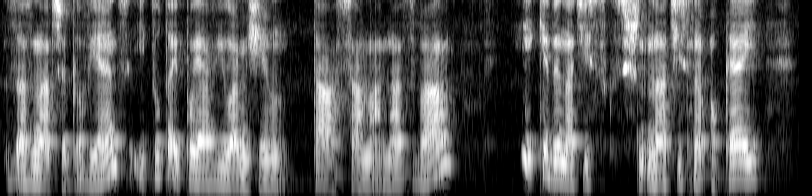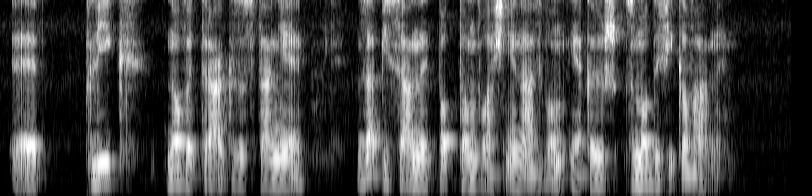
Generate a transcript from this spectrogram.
Zaznaczę go więc i tutaj pojawiła mi się ta sama nazwa i kiedy nacis nacisnę OK, y, plik, nowy track zostanie zapisany pod tą właśnie nazwą, jako już zmodyfikowany.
